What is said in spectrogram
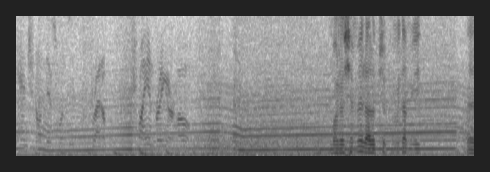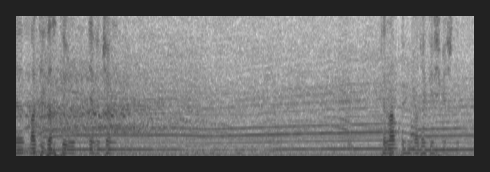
The engine on this one's incredible. Try and bring her home. Może się mylę, ale przypomina mi e, Matiza z tyłu. Nie wiem czemu. Te lampy chyba takie śmieszne.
